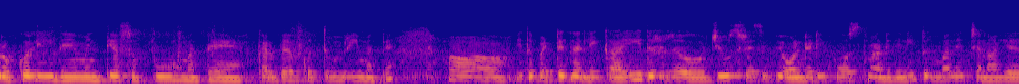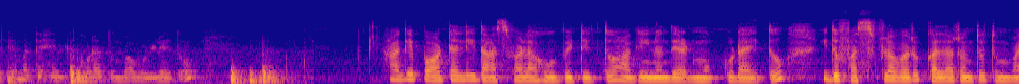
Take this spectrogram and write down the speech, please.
ಬ್ರೊಕೊಲಿ ಇದೆ, ಮೆಂತ್ಯ ಸೊಪ್ಪು, ಮತ್ತು ಕರಿಬೇವು ಕೊತ್ತಂಬರಿ, ಮತ್ತು ಇದು ಬೆಟ್ಟದ ನೆಲ್ಲಿಕಾಯಿ ಇದ್ರ ಜ್ಯೂಸ್ ರೆಸಿಪಿ ಆಲ್ರೆಡಿ ಪೋಸ್ಟ್ ಮಾಡಿದ್ದೀನಿ. ತುಂಬಾ ಚೆನ್ನಾಗಿರುತ್ತೆ, ಮತ್ತು ಹೆಲ್ತ್ ಕೂಡ ತುಂಬ ಒಳ್ಳೆಯದು ಹಾಗೆ ಪಾಟಲ್ಲಿ ದಾಸವಾಳ ಹೂ ಬಿಟ್ಟಿತ್ತು ಹಾಗೆ ಇನ್ನೊಂದೆರಡು ಮೊಗ್ಗು ಕೂಡ ಇತ್ತು. ಇದು ಫಸ್ಟ್ ಫ್ಲವರು ಕಲರ್ ಅಂತೂ ತುಂಬಾ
